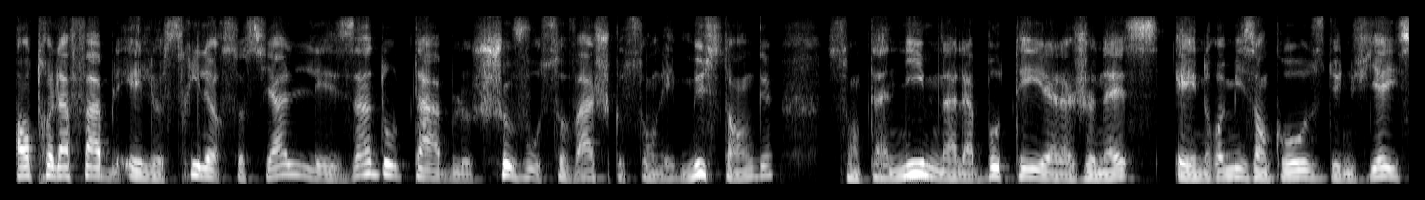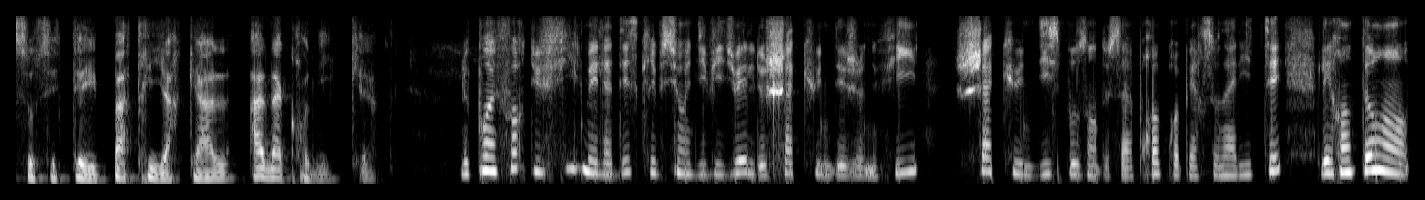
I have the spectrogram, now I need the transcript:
Entre la fable et le thriller social, les indomptables chevaux sauvages que sont les Mustangs sont un hymne à la beauté et à la jeunesse et une remise en cause d'une vieille société patriarcale anachronique. Le point fort du film est la description individuelle de chacune des jeunes filles, chacune disposant de sa propre personnalité, les rendant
